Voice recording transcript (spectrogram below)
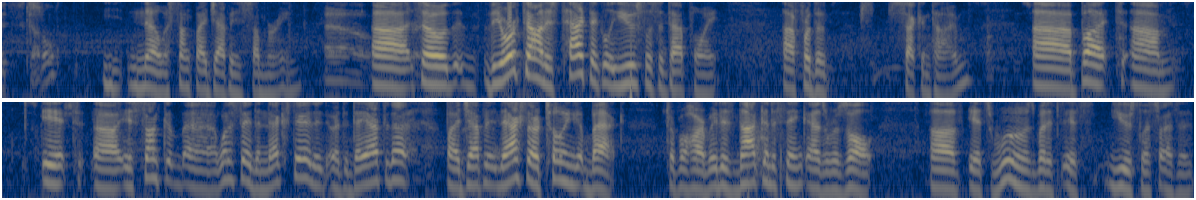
It's scuttled. no, it's sunk by a Japanese submarine. Oh. Uh, right. So the, the Yorktown is tactically useless at that point. uh, for the second time. Uh, but um, it uh, is sunk. Uh, I want to say the next day or the, day after that by Japanese. They actually are towing it back to Pearl Harbor. It is not going to sink as a result of its wounds, but it's it's useless as a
